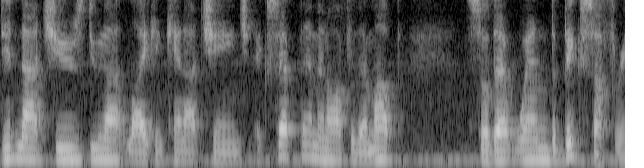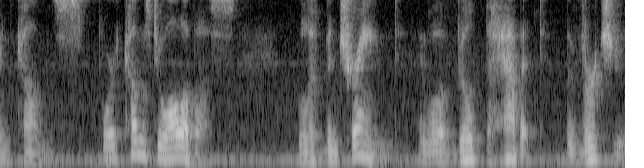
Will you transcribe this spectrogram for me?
did not choose, do not like, and cannot change, accept them and offer them up so that when the big suffering comes, for it comes to all of us, we'll have been trained and we'll have built the habit, the virtue,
